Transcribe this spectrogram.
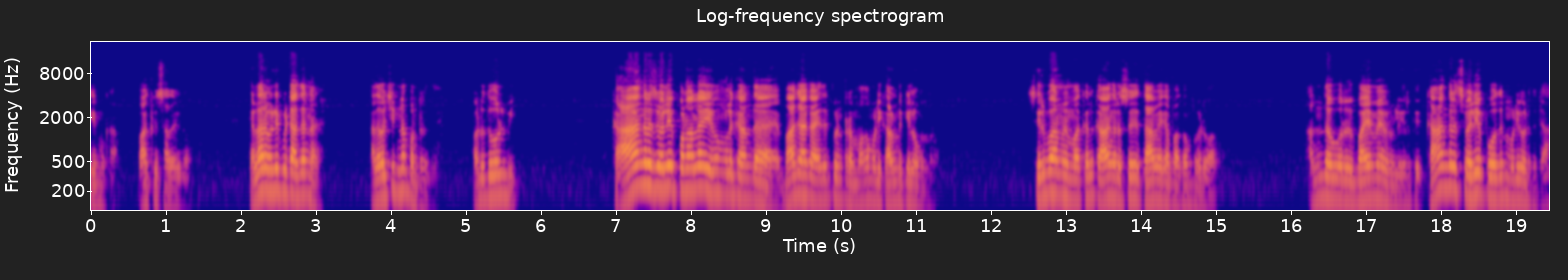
திமுக வாக்கு சதவீதம். எல்லாரும் வெளியிட்டா தானே அதை வச்சுட்டு என்ன பண்ணுறது படுதோல்வி. காங்கிரஸ் வெளியே போனாலே இவங்களுக்கு அந்த பாஜக எதிர்ப்புன்ற முகமூடி கலந்து கீழே வந்துடும் சிறுபான்மை மக்கள் காங்கிரஸ் தாவேக பக்கம் போயிடுவாங்க. அந்த ஒரு பயமே இவர்களுக்கு இருக்குது காங்கிரஸ் வெளியே போகுதுன்னு முடிவு எடுத்துட்டா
